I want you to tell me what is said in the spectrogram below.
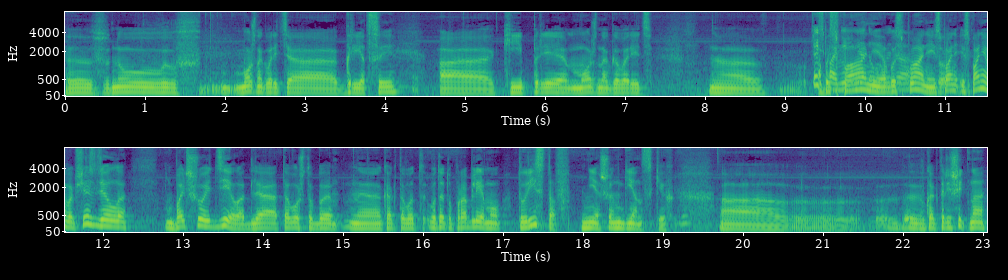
Да. Э, ну, можно говорить о Греции, о Кипре, можно говорить э, об Испании, думаю, об Испании. Да. Испания, Испания вообще сделала большое дело для того, чтобы э, как-то вот, вот эту проблему туристов не шенгенских а, э, как-то решить на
